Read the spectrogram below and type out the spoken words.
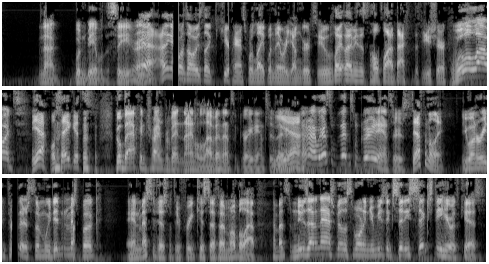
not wouldn't be able to see. Right? Yeah, I think everyone's always like, your parents were like when they were younger too. Like, I mean, this is the whole plot of Back to the Future. We'll allow it. Yeah, we'll take it. Go back and try and prevent 9-11. That's a great answer there. Yeah. All right, we got some, got some great answers. Definitely. You want to read through? There's some we didn't miss book and message us with your free Kiss FM mobile app. How about some news out of Nashville this morning? Your Music City 60 here with Kiss.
